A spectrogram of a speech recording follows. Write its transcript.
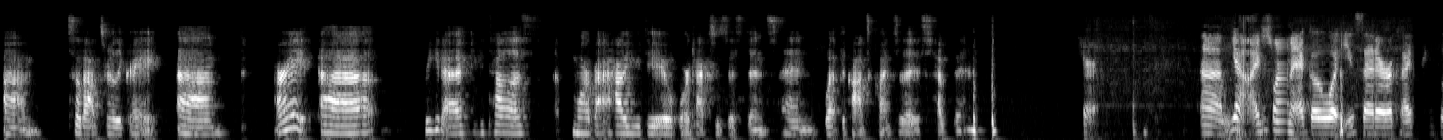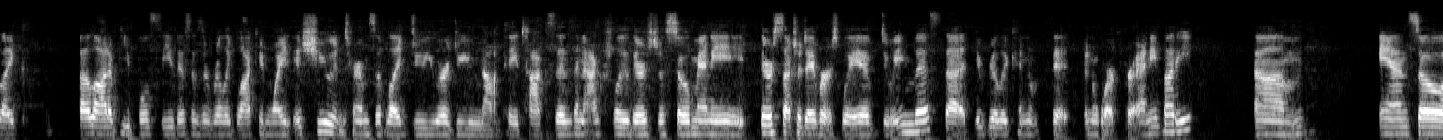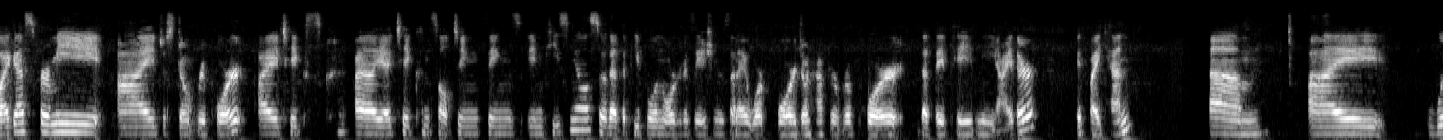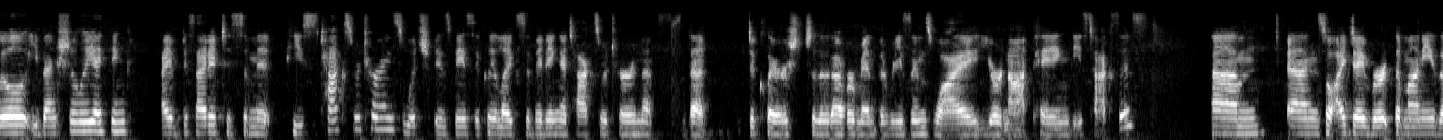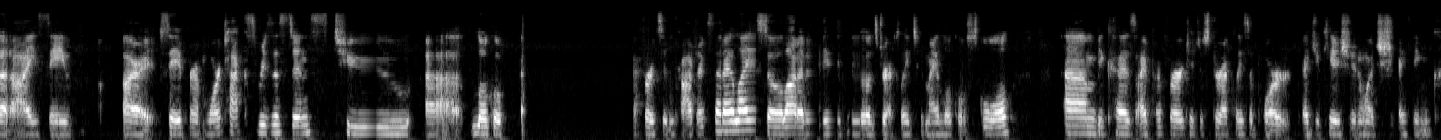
Um, so that's really great. Um, all right, uh, Lita, if you could tell us more about how you do war tax resistance and what the consequences have been. Sure. Um, yeah, I just want to echo what you said, Erica. I think like a lot of people see this as a really black and white issue in terms of like, do you or do you not pay taxes? And actually, there's just so many. There's such a diverse way of doing this that it really can fit and work for anybody. Um, and so I guess for me, I just don't report. I take I, I, take consulting things in piecemeal so that the people in the organizations that I work for don't have to report that they paid me either, if I can. Um, I will eventually, I think, I've decided to submit peace tax returns, which is basically like submitting a tax return that's that declares to the government the reasons why you're not paying these taxes. Um, and so I divert the money that I save, uh, save from more tax resistance to uh, local efforts and projects that I like. So a lot of it basically goes directly to my local school um, because I prefer to just directly support education, which I think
